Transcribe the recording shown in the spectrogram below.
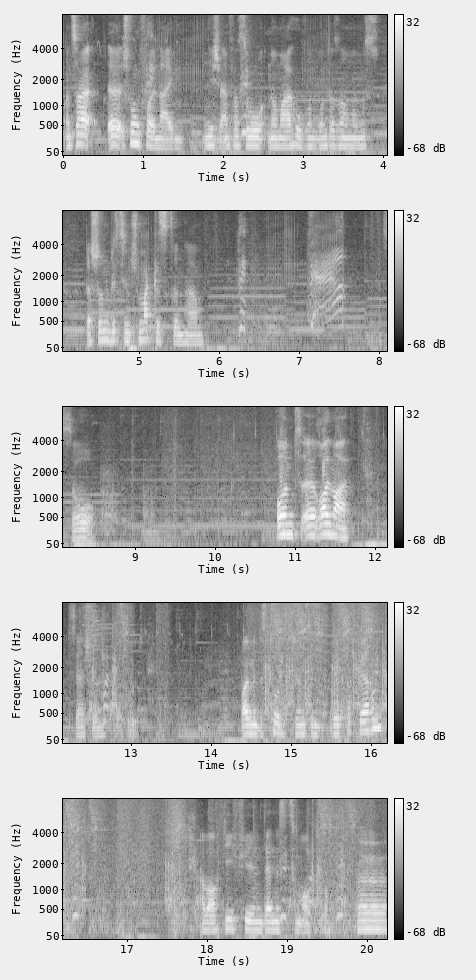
Und zwar äh, schwungvoll neigen. Nicht einfach so normal hoch und runter, sondern man muss da schon ein bisschen Schmackes drin haben. So. Und äh, roll mal. Sehr schön. Gut. Bäume des Todes die uns den Weg versperren. Aber auch die fielen Dennis zum Opfer. Äh.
